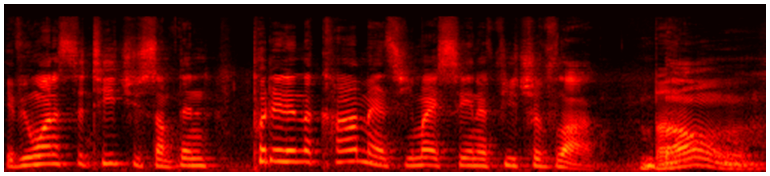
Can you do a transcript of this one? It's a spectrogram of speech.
If you want us to teach you something, put it in the comments. You might see in a future vlog. Boom.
